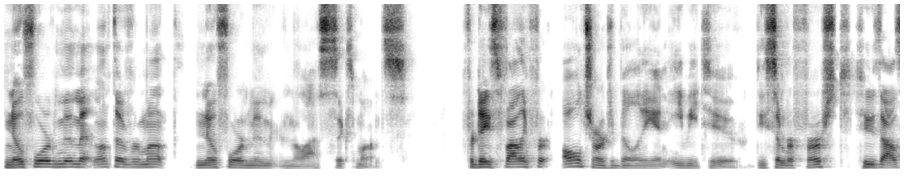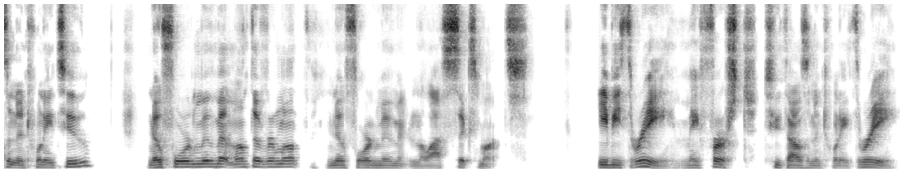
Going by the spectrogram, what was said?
No forward movement month over month, no forward movement in the last six months for dates filing for all chargeability in EB2, December 1st, 2022. No forward movement month over month, no forward movement in the last six months. EB3, May 1st, 2023.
